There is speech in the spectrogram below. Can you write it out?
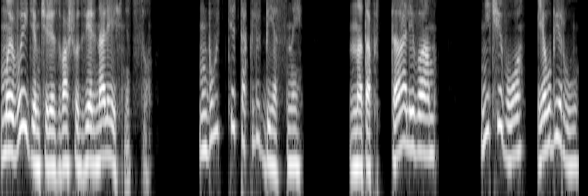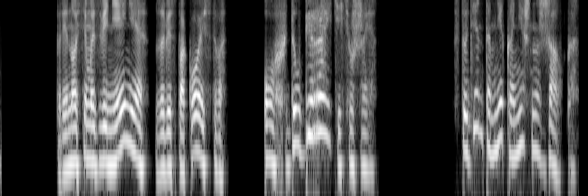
Мы выйдем через вашу дверь на лестницу. Будьте так любезны. Натоптали вам. Ничего, я уберу. Приносим извинения за беспокойство. Ох, да убирайтесь уже. Студента мне, конечно, жалко.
